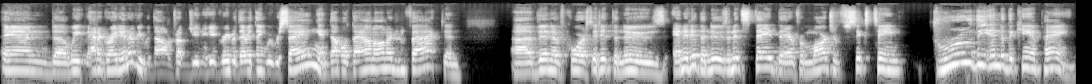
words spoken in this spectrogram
And uh, we had a great interview with Donald Trump Jr. He agreed with everything we were saying and doubled down on it, in fact. And uh, then, of course, it hit the news and it hit the news and it stayed there from March of 16 through the end of the campaign.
